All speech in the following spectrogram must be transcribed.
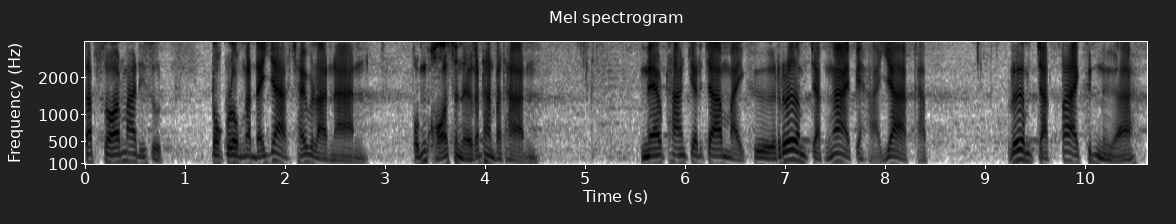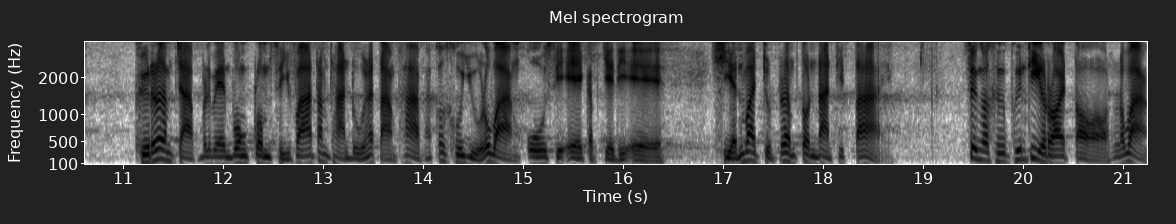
ซับซ้อนมากที่สุด ตกลงกันได้ยากใช้เวลานาน ผมขอเสนอกับท่านประธาน แนวทางเจรจาใหม่คือ เริ่มจากง่ายไปหายากครับ เริ่มจากใต้ขึ้นเหนือ คือเริ่มจากบริเวณวงกลมสีฟ้าท่านประธานดูนะตามภาพนะก็คืออยู่ระหว่าง OCA กับ JDA เขียนว่าจุดเริ่มต้นด้านทิศใต้ ซึ่งก็คือพื้นที่รอยต่อระหว่าง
